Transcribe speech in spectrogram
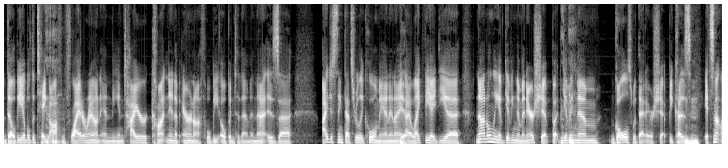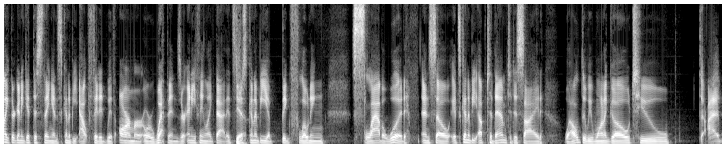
they'll be able to take off and fly it around and the entire continent of Aeronoth will be open to them and that is uh, I just think that's really cool, man. And I, Yeah. I like the idea not only of giving them an airship, but giving them goals with that airship because it's not like they're going to get this thing and it's going to be outfitted with armor or weapons or anything like that. It's Yeah. just going to be a big floating slab of wood. And so it's going to be up to them to decide well, do we want to go to I,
